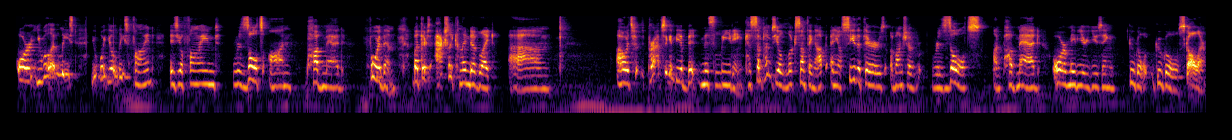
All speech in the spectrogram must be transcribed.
Or you will at least, you, what you'll at least find is you'll find results on PubMed for them. But there's actually kind of like, um, oh, it's perhaps it can be a bit misleading because sometimes you'll look something up and you'll see that there's a bunch of results on PubMed, or maybe you're using Google Google Scholar,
